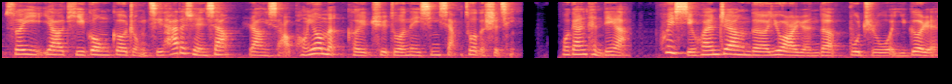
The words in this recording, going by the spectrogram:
所以要提供各种其他的选项，让小朋友们可以去做内心想做的事情。我敢肯定啊。会喜欢这样的幼儿园的不止我一个人，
